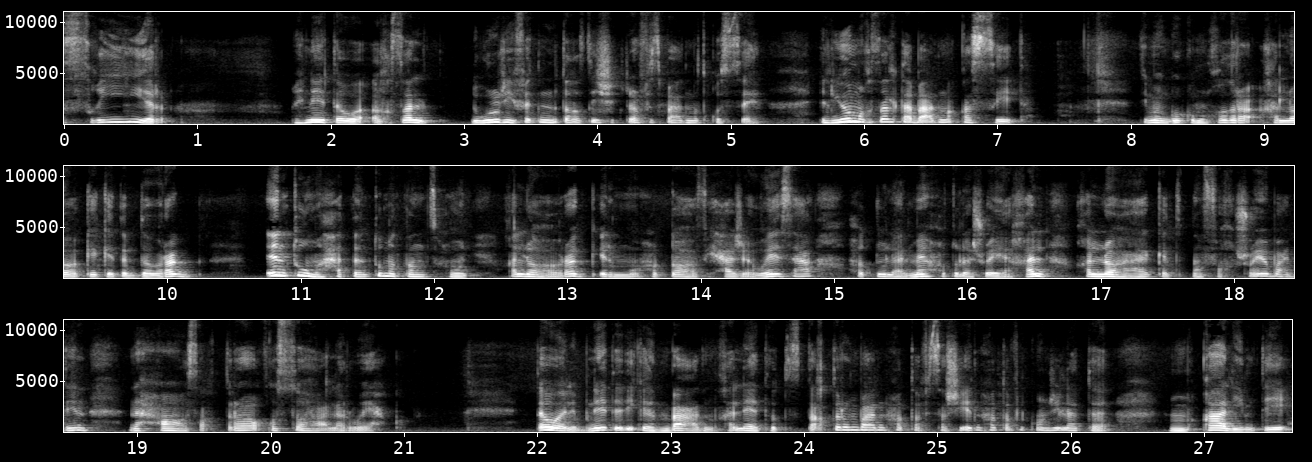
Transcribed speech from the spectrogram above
الصغير هنا توا غسلت تقولوا لي فات ما تغسليش كرفس بعد ما تقصيه. اليوم غسلتها بعد ما قصيتها. ديما نقولكم الخضرة خلوها كيكة تبدأ ورق. انتوما حتى انتوما تنصحوني. خلوها ورق ارموا حطوها في حاجة واسعة حطوا لها الماء حطوا لها شوية خل خلوها هكا تتنفخ شوية وبعدين نحوها سقطروها وقصوها على رواحكم. توا البنات هذيك من بعد نخليها تستقطر ومن بعد نحطها في ساشيات نحطها في ال congélateur. المقالي متاعي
